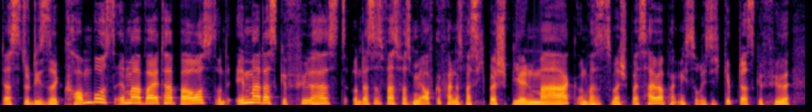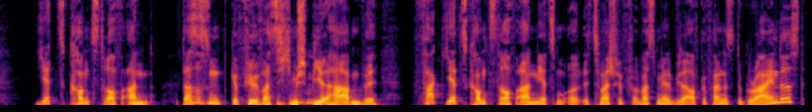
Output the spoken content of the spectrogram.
dass du diese Kombos immer weiter baust und immer das Gefühl hast, und das ist was, was mir aufgefallen ist, was ich bei Spielen mag und was es zum Beispiel bei Cyberpunk nicht so richtig gibt, das Gefühl, jetzt kommt's drauf an. Das ist ein Gefühl, was ich im Spiel mhm. haben will. Fuck, jetzt kommt's drauf an. Jetzt äh, zum Beispiel, was mir wieder aufgefallen ist, du grindest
